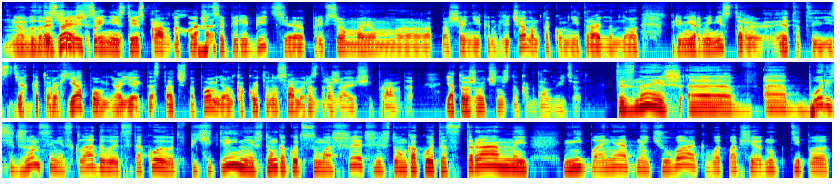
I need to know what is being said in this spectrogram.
Возвращаясь... Ты знаешь, извини, здесь правда хочется ага. перебить. Э, при всем моем э, отношении к англичанам, таком нейтральном, но премьер-министр этот из тех, которых я помню, а я их достаточно помню, он какой-то, ну, самый раздражающий, правда. Я тоже очень жду, когда он уйдет. Ты знаешь, э, о Борисе Джонсоне складывается такое вот впечатление, что он какой-то сумасшедший, что он какой-то странный, непонятный чувак, вот вообще, ну, типа,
